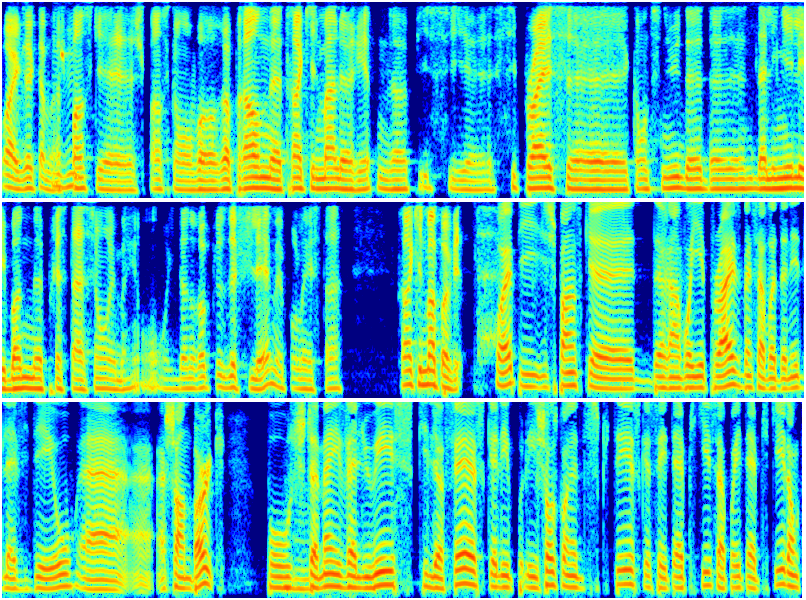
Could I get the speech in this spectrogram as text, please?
Oui, exactement. Je pense que je pense qu'on va reprendre tranquillement le rythme. Là. Puis si, si Price continue d'aligner les bonnes prestations, eh bien, on lui donnera plus de filets, mais pour l'instant, Tranquillement, pas vite. Oui, puis je pense que de renvoyer Price, ben, ça va donner de la vidéo à, à, Sean Burke pour mm. justement évaluer ce qu'il a fait, est-ce que les, choses qu'on a discutées, est-ce que ça a été appliqué, ça n'a pas été appliqué. Donc,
